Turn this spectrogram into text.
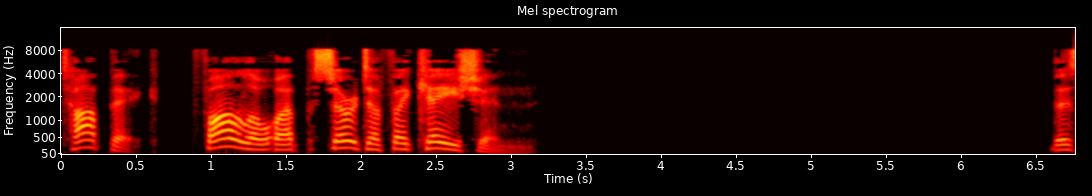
Topic. Follow-up certification The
